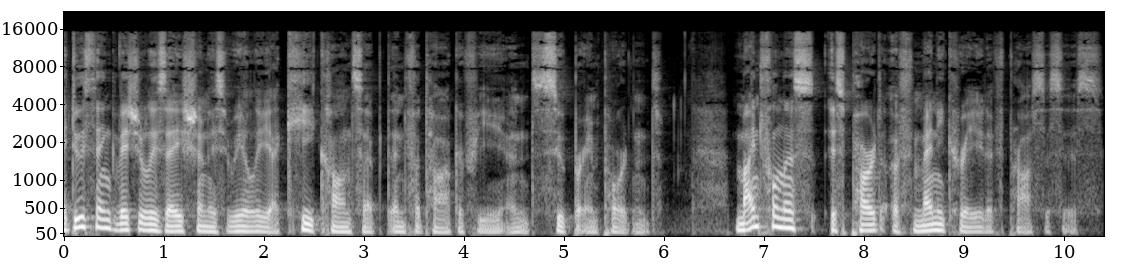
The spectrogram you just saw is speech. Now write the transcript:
I do think visualization is really a key concept in photography and super important. Mindfulness is part of many creative processes.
